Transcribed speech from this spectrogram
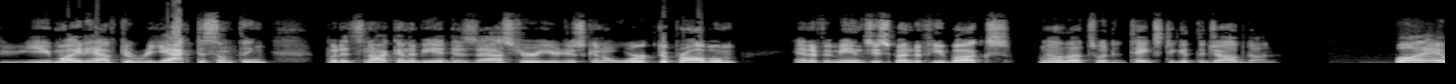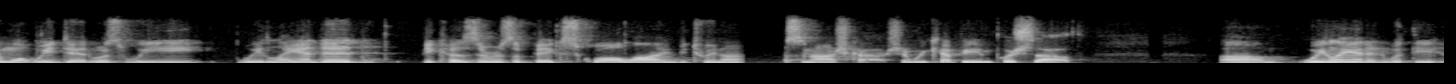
you might have to react to something, but it's not going to be a disaster. You're just going to work the problem, and if it means you spend a few bucks, well, that's what it takes to get the job done. Well, and what we did was we we landed because there was a big squall line between us and Oshkosh, and we kept being pushed south. Um, we landed with the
